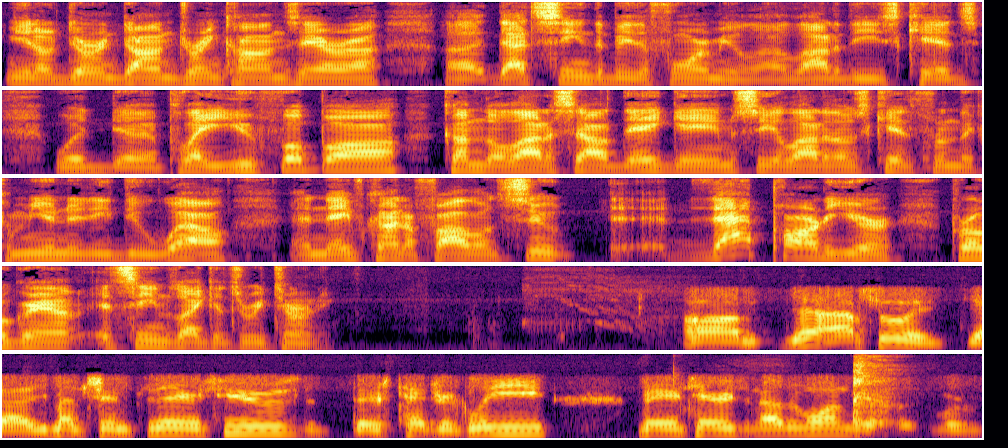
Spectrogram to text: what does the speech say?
you know during Don Drinkon's era, uh, that seemed to be the formula. A lot of these kids would uh, play youth football, come to a lot of South Dade games, see a lot of those kids from the community do well, and they've kind of followed suit. That part of your program, it seems like it's returning. Um, yeah, absolutely. Yeah, you mentioned today Hughes. There's Tedrick Lee. Van Terry's another one. We're,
